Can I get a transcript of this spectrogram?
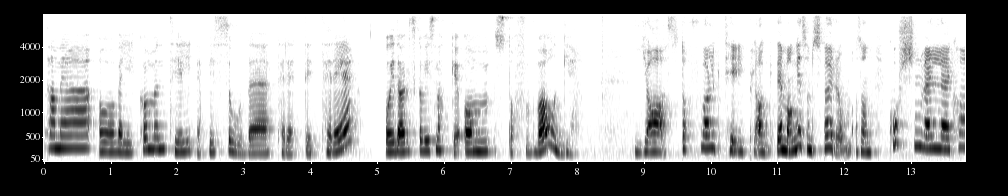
Tanja, og velkommen til episode 33. Og i dag skal vi snakke om stoffvalg. Ja, stoffvalg til plagg. Det er mange som spør om altså, hvordan velge, hva,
